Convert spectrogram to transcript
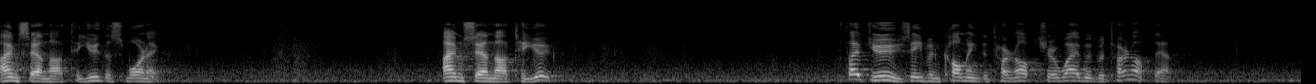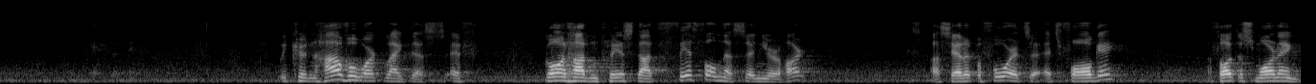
I'm saying that to you this morning. I'm saying that to you. Without you even coming to turn up, sure, why would we turn up then? We couldn't have a work like this if God hadn't placed that faithfulness in your heart. I said it before, it's, it's foggy. I thought this morning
